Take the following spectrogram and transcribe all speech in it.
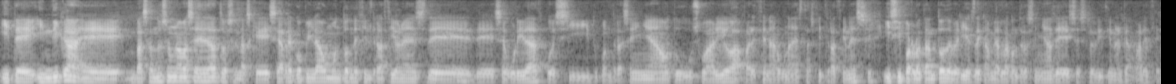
Y te indica, eh, basándose en una base de datos en las que se ha recopilado un montón de filtraciones de, Mm. de seguridad, pues si tu contraseña o tu usuario aparece en alguna de estas filtraciones y si por lo tanto deberías de cambiar la contraseña de ese servicio en el que aparece.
